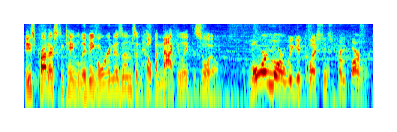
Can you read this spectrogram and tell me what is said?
These products contain living organisms and help inoculate the soil. More and more we get questions from farmers.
